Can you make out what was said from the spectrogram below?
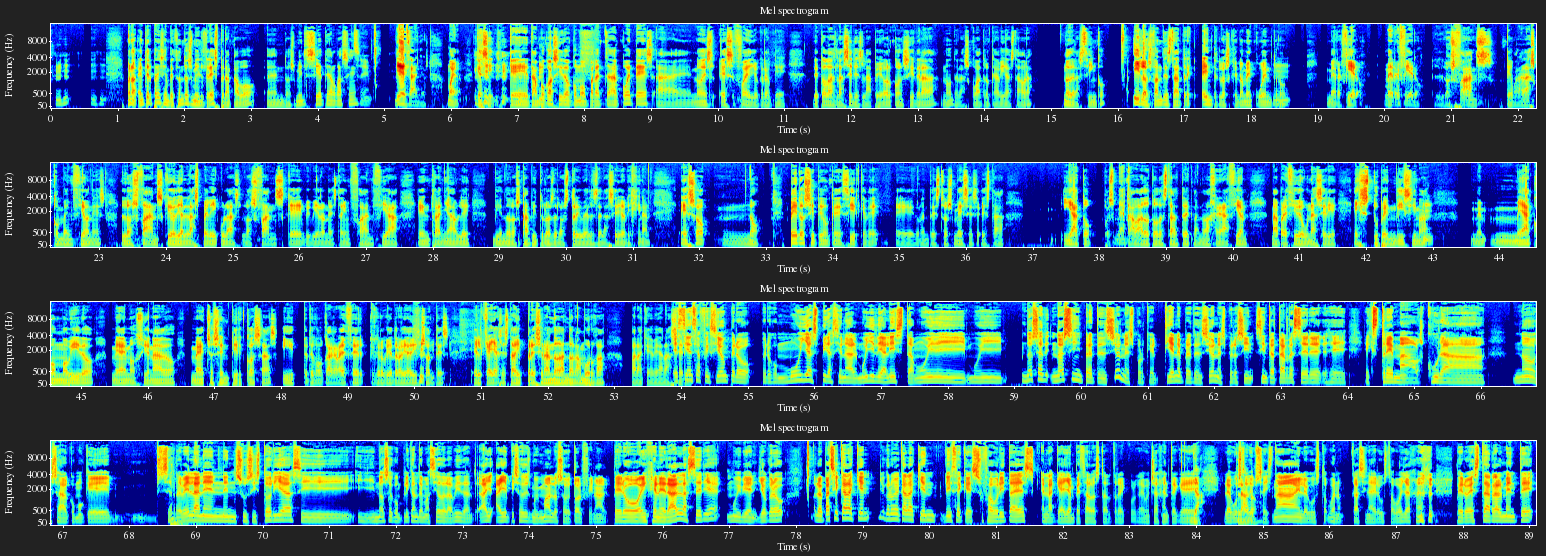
Bueno, Enterprise empezó en 2003, pero acabó en 2007, algo así. Sí. 10 años. Bueno, que sí, que tampoco ha sido como para echar cohetes. eh, no es, es, fue, yo creo que de todas las series la peor considerada, ¿no? De las cuatro que había hasta ahora. No de las cinco. Y los fans de Star Trek, entre los que no me encuentro, Mm. me refiero, me refiero. Los fans que van a las convenciones, los fans que odian las películas, los fans que vivieron esta infancia entrañable viendo los capítulos de los Tribbles de la serie original. Eso no. Pero sí tengo que decir que de, eh, durante estos meses esta hiato, pues me ha acabado todo Star Trek, la nueva generación. Me ha parecido una serie estupendísima. Mm. Me, me ha conmovido, me ha emocionado, me ha hecho sentir cosas y te tengo que agradecer, que creo que ya te lo había dicho antes, el que hayas estado ahí presionando, dando la murga para que vea la Es serie. ciencia ficción, pero, pero muy aspiracional, muy idealista, muy, muy no no es sin pretensiones, porque tiene pretensiones, pero sin, sin tratar de ser eh, eh, extrema, oscura. No, o sea, como que se revelan en, en sus historias y, y no se complican demasiado la vida. Hay, hay episodios muy malos, sobre todo al final. Pero en general la serie, muy bien. Yo creo, lo que pasa es que cada quien, yo creo que cada quien dice que su favorita es en la que haya empezado Star Trek, porque hay mucha gente que Ya, le gusta claro. Deep Space Nine, le gusta, bueno, casi nadie le gusta Voyager, pero esta realmente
